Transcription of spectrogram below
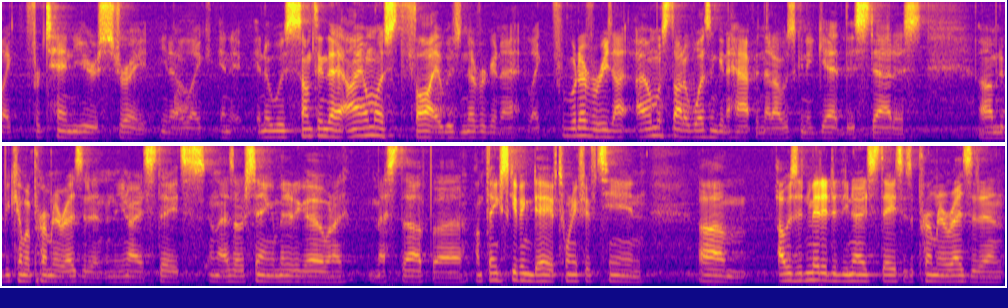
like for 10 years straight, you know, like and it, and it was something that I almost thought it was never gonna like for whatever reason I, I almost thought it wasn't gonna happen that I was gonna get this status um, to become a permanent resident in the United States. And as I was saying a minute ago when I messed up uh, on Thanksgiving Day of 2015. Um, I was admitted to the United States as a permanent resident,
